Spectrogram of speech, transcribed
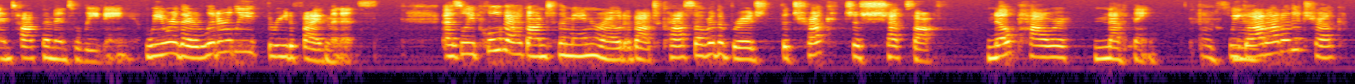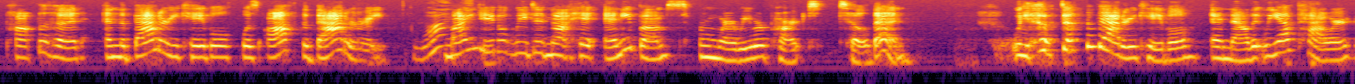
and talked them into leaving. We were there literally three to five minutes. As we pull back onto the main road, about to cross over the bridge, the truck just shuts off. No power, nothing. Oh, we got out of the truck, popped the hood, and the battery cable was off the battery. What? Mind you, we did not hit any bumps from where we were parked till then. We hooked up the battery cable, and now that we have power,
